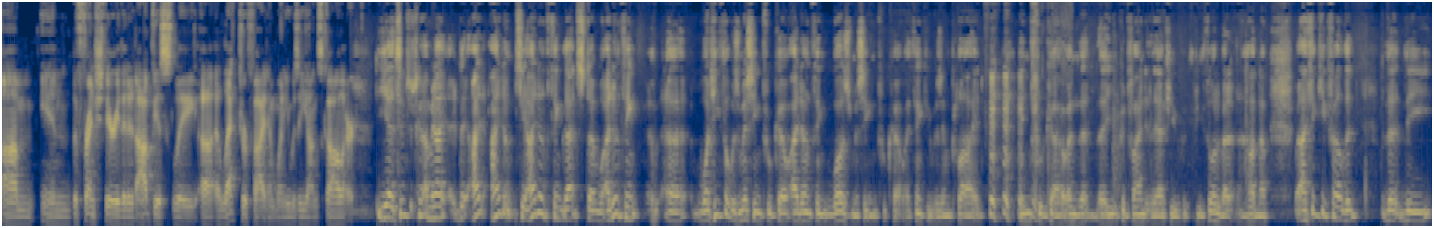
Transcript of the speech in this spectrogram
um, in the French theory that had obviously uh, electrified him when he was a young scholar. Yeah, it's interesting. I mean, I, I, I don't see. I don't think that stuff. I don't think uh, what he thought was missing in Foucault. I don't think was missing in Foucault. I think it was implied in Foucault, and that you could find it there if you if you thought about it hard enough. But I think he felt that that the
